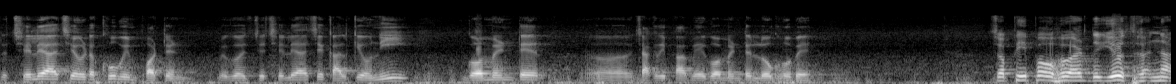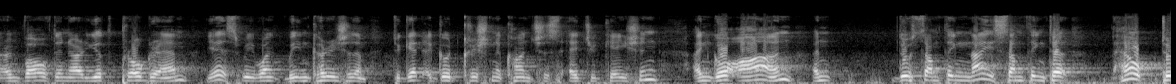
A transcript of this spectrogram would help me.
যে ছেলে আছে ওটা খুব ইম্পর্টেন্ট বিকজ যে ছেলে আছে কালকে উনি গভর্নমেন্টের চাকরি পাবে গভর্নমেন্টের লোক হবে So people who are the youth and are involved in our youth program, yes, we want we encourage them to get a good Krishna conscious education and go on and do something nice, something to help to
